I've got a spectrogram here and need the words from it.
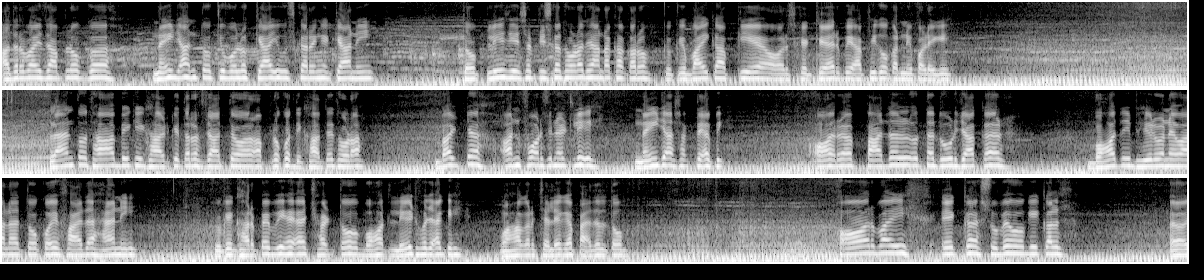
अदरवाइज़ आप लोग नहीं जानते कि वो लोग क्या यूज़ करेंगे, क्या नहीं। तो प्लीज़ ये सब चीज़ का थोड़ा ध्यान रखा करो, क्योंकि बाइक आपकी है और इसके केयर भी आप ही को करनी पड़ेगी। प्लान तो था अभी कि घाट की तरफ़ जाते और आप लोग को दिखाते थोड़ा बट अनफॉर्चुनेटली नहीं जा सकते अभी। और पैदल उतना दूर जाकर बहुत ही भीड़ होने वाला तो कोई फ़ायदा है नहीं। क्योंकि घर पे भी है छठ तो बहुत लेट हो जाएगी, वहाँ अगर चले गए पैदल तो। और भाई, एक सुबह होगी कल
